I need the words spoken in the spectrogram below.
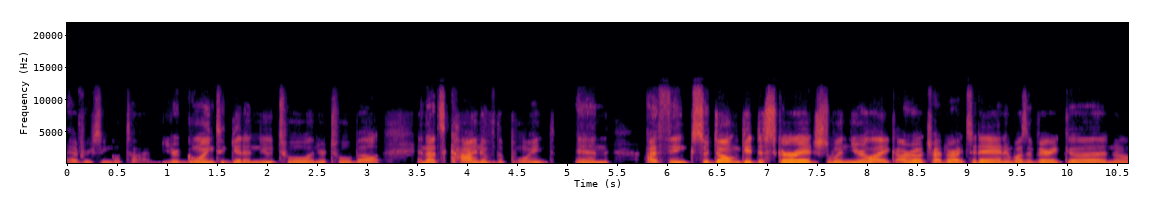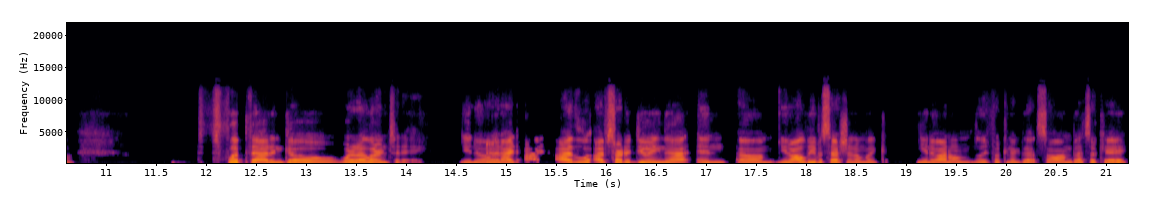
every single time you're going to get a new tool in your tool belt and that's kind of the point. point and i think so don't get discouraged when you're like i wrote tried to write today and it wasn't very good no flip that and go what did i learn today you know yeah. and I, I i've i've started doing that and um you know i'll leave a session i'm like you know, I don't really feel connected to that song. But that's okay.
